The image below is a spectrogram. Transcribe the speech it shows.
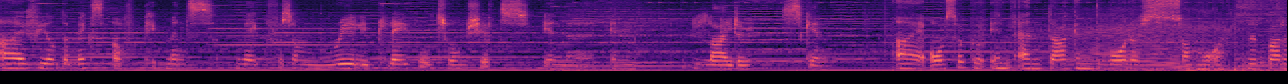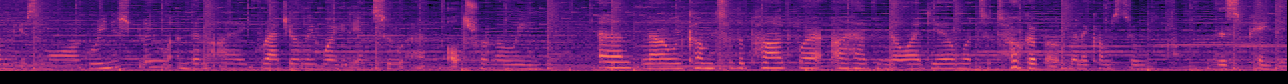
I feel the mix of pigments make for some really playful tone shifts in, uh, in lighter skin. I also go in and darken the water some more. The bottom is more greenish blue and then I gradually work it into an ultramarine and now we come to the part where I have no idea what to talk about when it comes to this painting.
